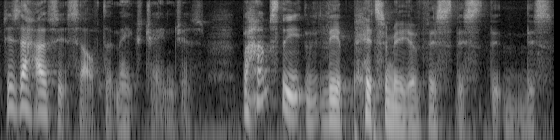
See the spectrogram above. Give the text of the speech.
It is the house itself that makes changes. Perhaps the, the epitome of this, this, this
